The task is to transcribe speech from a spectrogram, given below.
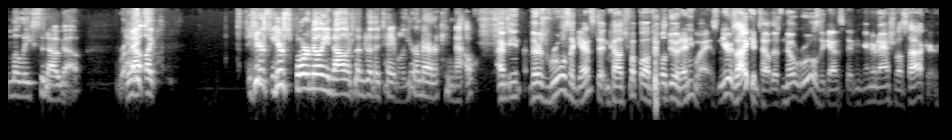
Malik Sanogo. Right. You know, like here's here's four million dollars under the table. You're American now. I mean, there's rules against it in college football, and people do it anyway. As near as I can tell, there's no rules against it in international soccer.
